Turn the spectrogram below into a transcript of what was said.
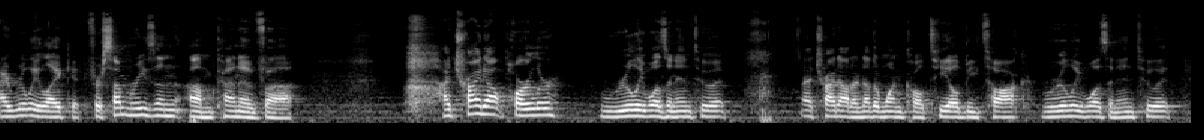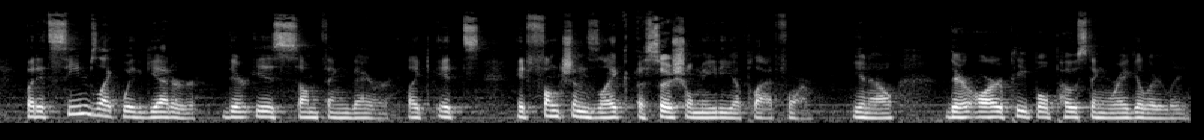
I really like it. For some reason, I'm kind of uh, I tried out Parler, really wasn't into it. I tried out another one called TLB Talk, really wasn't into it. But it seems like with GETTR, there is something there. Like it's it functions like a social media platform. You know, there are people posting regularly.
